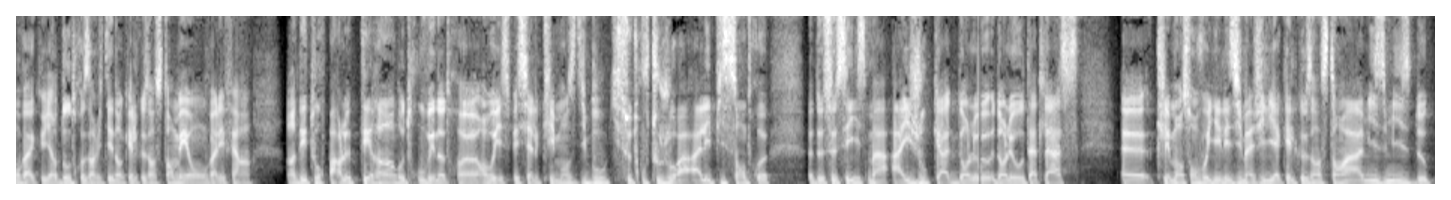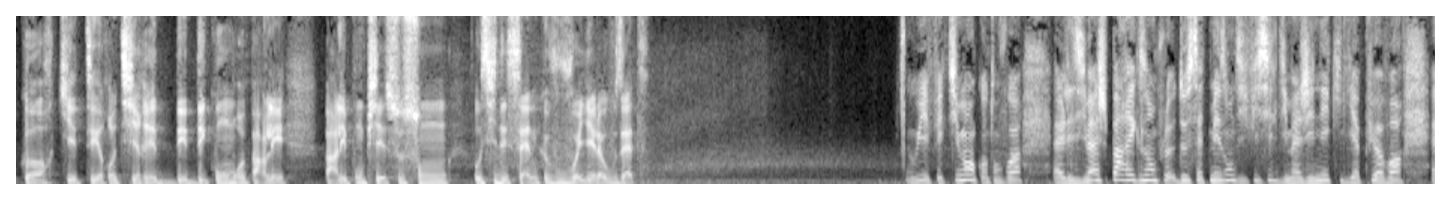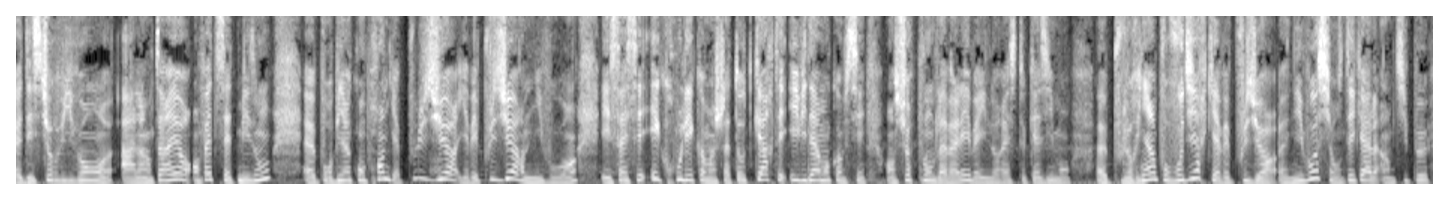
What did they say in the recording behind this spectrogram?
On va accueillir d'autres invités dans quelques instants, mais on va aller faire un, détour par le terrain, retrouver notre euh, envoyé spécial Clémence Dibou, qui se trouve toujours à, l'épicentre de ce séisme, à, à dans le, dans le Haut-Atlas. Euh, Clémence, on voyait les images il y a quelques instants à Amismis de corps qui étaient retirés des décombres par les, par les pompiers. Ce sont aussi des scènes que vous voyez là où vous êtes? Oui, effectivement, quand on voit euh, les images, par exemple, de cette maison, difficile d'imaginer qu'il y a pu avoir euh, des survivants euh, à l'intérieur. En fait, cette maison, pour bien comprendre, il y a plusieurs, il y avait plusieurs niveaux, hein, et ça s'est écroulé comme un château de cartes. Et évidemment, comme c'est en surplomb de la vallée, ben, il ne reste quasiment plus rien. Pour vous dire qu'il y avait plusieurs niveaux, si on se décale un petit peu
